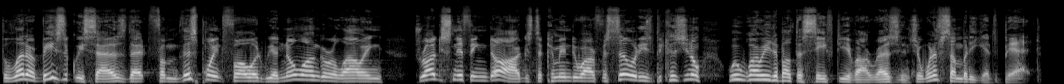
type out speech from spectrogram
The letter basically says that from this point forward, we are no longer allowing drug sniffing dogs to come into our facilities because, you know, we're worried about the safety of our residents. You know, what if somebody gets bit?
